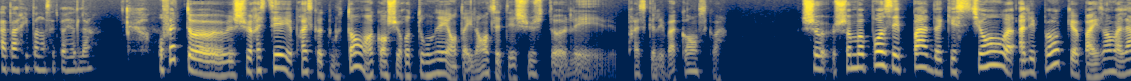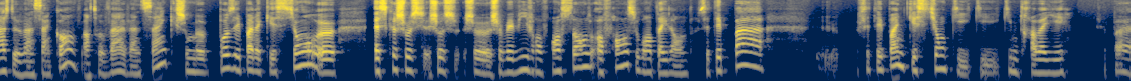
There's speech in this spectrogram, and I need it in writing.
à Paris pendant cette période-là? Au fait, euh, je suis restée presque tout le temps. Hein. Quand je suis retournée en Thaïlande, c'était juste les, presque les vacances, quoi je ne me posais pas de questions à l'époque, par exemple à l'âge de 25 ans, entre 20 et 25, je ne me posais pas la question euh, est-ce que je, vais vivre en France, ou en Thaïlande? C'était pas pas une question qui, me travaillait. Pas.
